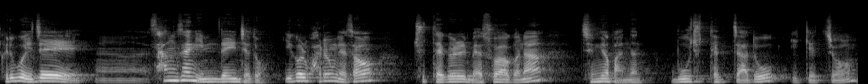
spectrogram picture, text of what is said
그리고 이제 어, 상생 임대인 제도 이걸 활용해서 주택을 매수하거나 증여받는 무주택자도 있겠죠.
